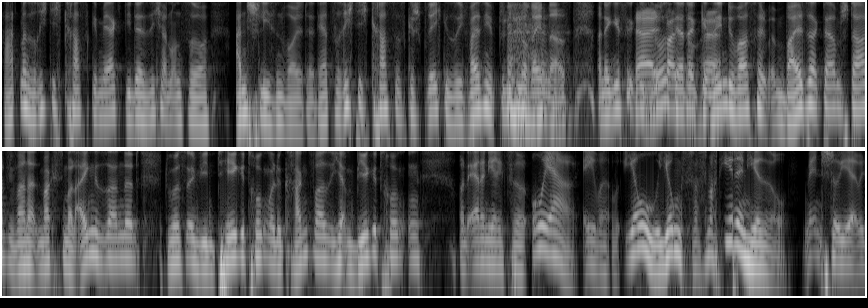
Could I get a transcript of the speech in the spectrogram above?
hat man so richtig krass gemerkt, wie der sich an uns so anschließen wollte. Der hat so richtig krasses Gespräch gesucht. Ich weiß nicht, ob du dich noch erinnerst. Und dann ging es wirklich Ja, los. Der hat halt noch, gesehen, ja. du warst halt mit dem Ballsack da am Start. Wir waren halt maximal eingesandet. Du hast irgendwie einen Tee getrunken, weil du krank warst. Ich habe ein Bier getrunken. Und er dann direkt so, oh ja, ey, yo, Jungs, was macht ihr denn hier so? Mensch, du hier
